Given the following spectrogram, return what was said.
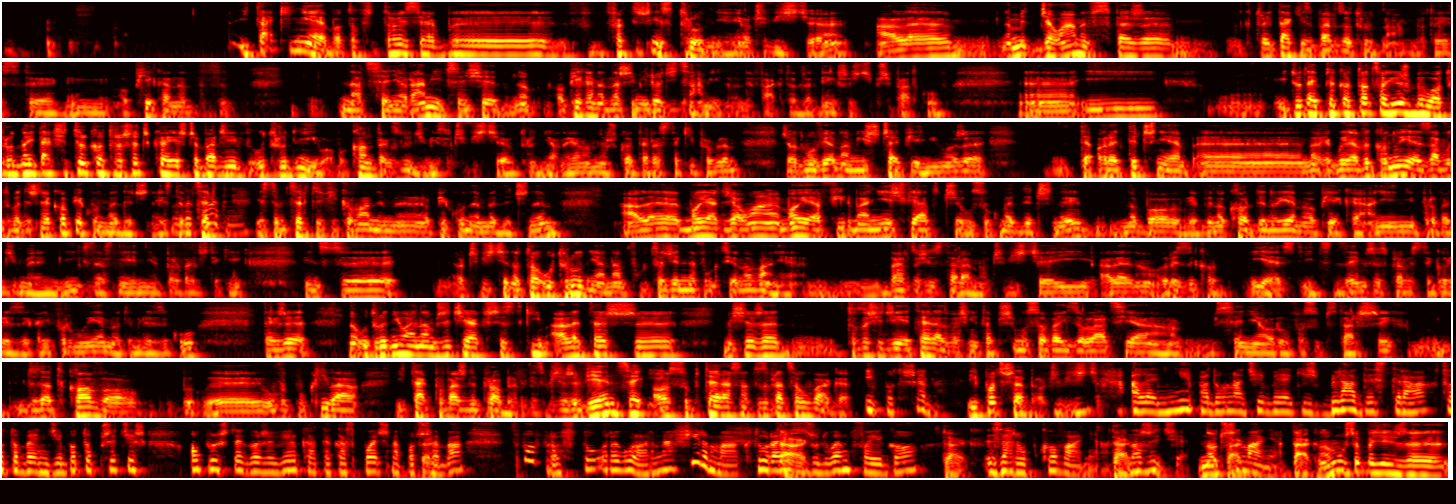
I tak i nie, bo to, to jest jakby faktycznie jest trudniej oczywiście, ale no my działamy w sferze, która i tak jest bardzo trudna, bo to jest y, opieka nad, nad seniorami, w sensie no, opieka nad naszymi rodzicami no, de facto dla większości przypadków. E, I, I tutaj tylko to, co już było trudne i tak się tylko troszeczkę jeszcze bardziej utrudniło, bo kontakt z ludźmi jest oczywiście utrudniony. Ja mam na przykład teraz taki problem, że odmówiono mi szczepień, mimo że teoretycznie, e, no jakby ja wykonuję zawód medyczny jako opiekun medyczny. Jestem, cer jestem certyfikowanym e, opiekunem medycznym, ale moja, działa, moja firma nie świadczy usług medycznych, no bo jakby no koordynujemy opiekę, a nie, nie prowadzimy, nikt z nas nie, nie prowadzi takiej, więc e, Oczywiście no to utrudnia nam codzienne funkcjonowanie. Bardzo się staramy oczywiście, i, ale no, ryzyko jest i zdajemy sobie sprawę z tego ryzyka, informujemy o tym ryzyku. Także no, utrudniła nam życie jak wszystkim, ale też y, myślę, że to, co się dzieje teraz, właśnie ta przymusowa izolacja seniorów, osób starszych, dodatkowo uwypukliła i tak poważny problem. Więc myślę, że więcej I, osób teraz na to zwraca uwagę. I potrzebę. I potrzebę, oczywiście. Ale nie padł na ciebie jakiś blady strach, co to będzie, bo to przecież oprócz tego, że wielka taka społeczna potrzeba, tak. to po prostu regularna firma, która tak. jest źródłem twojego tak. zarobkowania tak. na życie, no tak. utrzymania. Tak. tak, no muszę powiedzieć, że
